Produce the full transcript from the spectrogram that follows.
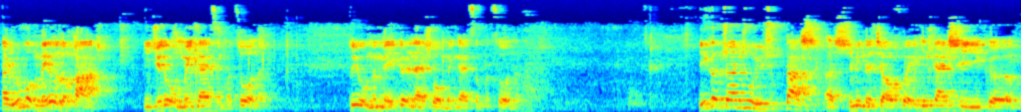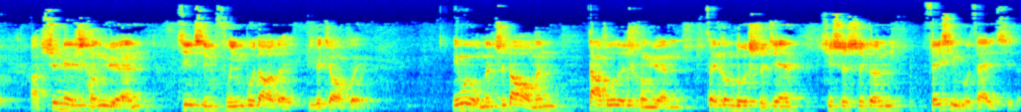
那如果没有的话，你觉得我们应该怎么做呢？对于我们每个人来说，我们应该怎么做呢？一个专注于大使呃使命的教会，应该是一个啊训练成员进行福音布道的一个教会，因为我们知道我们大多的成员在更多时间其实是跟非信徒在一起的，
